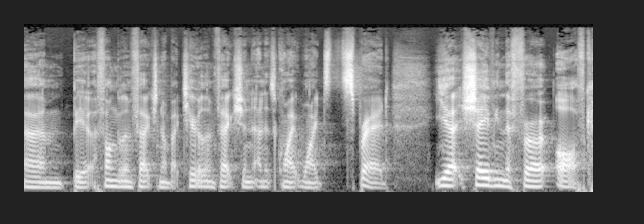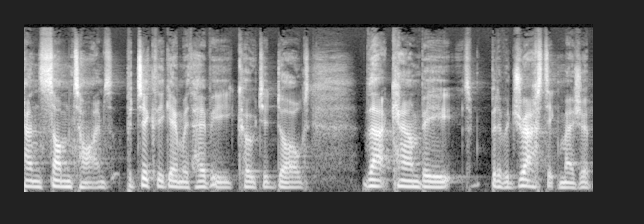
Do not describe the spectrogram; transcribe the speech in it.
um, be it a fungal infection or bacterial infection, and it's quite widespread. Yet shaving the fur off can sometimes, particularly again with heavy coated dogs, that can be a bit of a drastic measure,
